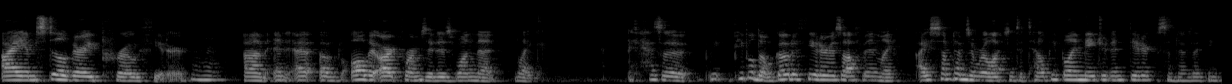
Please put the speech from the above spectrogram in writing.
i am still very pro theater. Mhm. um, and uh, of all the art forms it is one that like has a people don't go to theater as often. Like I sometimes am reluctant to tell people I majored in theater because sometimes I think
